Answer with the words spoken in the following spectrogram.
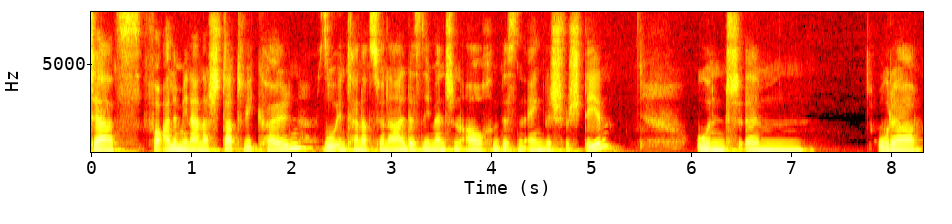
dass vor allem in einer Stadt wie Köln so international, dass die Menschen auch ein bisschen Englisch verstehen und ähm, oder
